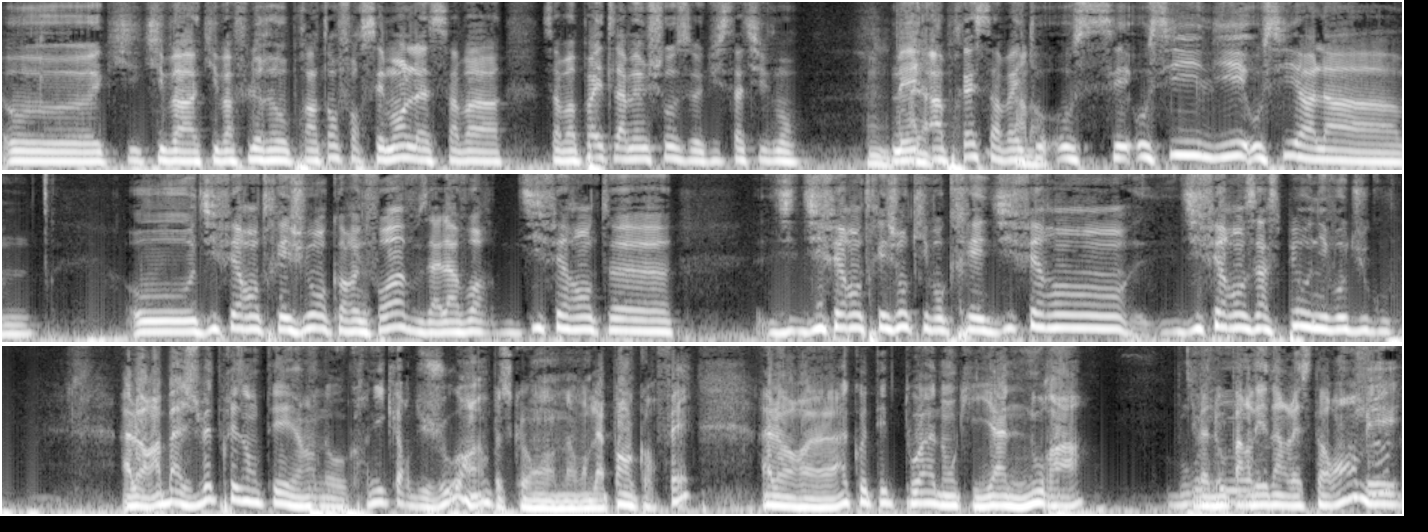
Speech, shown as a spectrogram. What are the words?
qui, qui va qui va fleurir au printemps. Forcément, ça va ça va pas être la même chose euh, gustativement. Mais Alors, après, ça va être pardon. au- c'est aussi lié aussi à la aux différentes régions. Encore une fois, vous allez avoir différentes euh, di- différentes régions qui vont créer différents différents aspects au niveau du goût. Alors, Abbas, je vais te présenter hein, nos chroniqueurs du jour, hein, parce qu'on ne l'a pas encore fait. Alors, euh, à côté de toi, donc, il y a Noura, qui va nous parler d'un restaurant, mais,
